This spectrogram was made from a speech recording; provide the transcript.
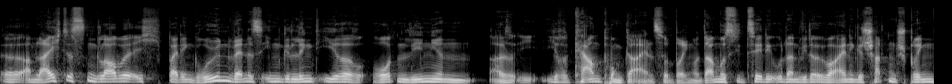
Äh, am leichtesten glaube ich bei den Grünen, wenn es ihnen gelingt, ihre roten Linien, also ihre Kernpunkte einzubringen. Und da muss die CDU dann wieder über einige Schatten springen.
